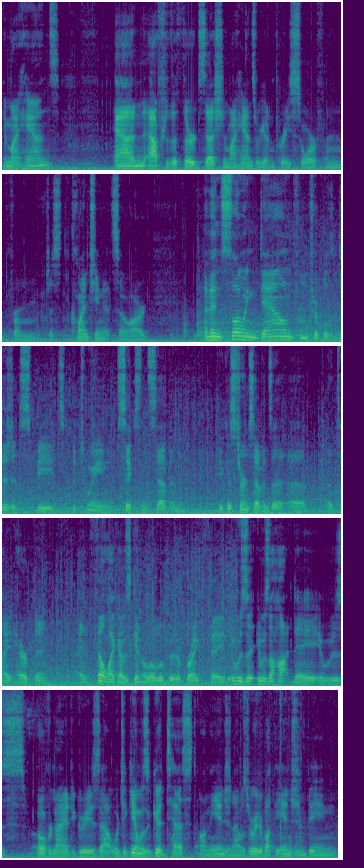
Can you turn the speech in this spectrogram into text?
in my hands. And after the third session, my hands were getting pretty sore from, from just clenching it so hard. And then slowing down from triple digit speeds between six and seven, because turn seven's a, a, a tight hairpin. It felt like I was getting a little bit of brake fade. It was a, it was a hot day. It was over 90 degrees out, which again was a good test on the engine. I was worried about the engine being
